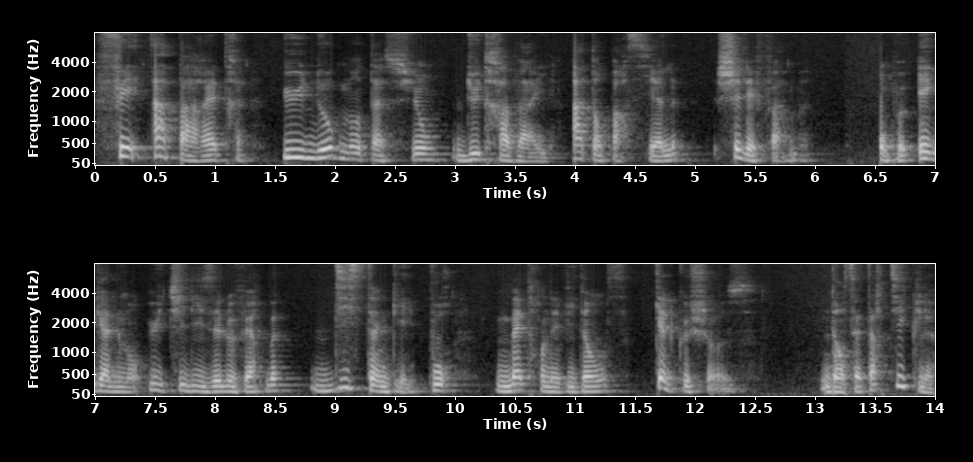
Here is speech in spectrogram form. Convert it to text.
fait apparaître une augmentation du travail à temps partiel chez les femmes. On peut également utiliser le verbe distinguer pour mettre en évidence quelque chose. Dans cet article,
